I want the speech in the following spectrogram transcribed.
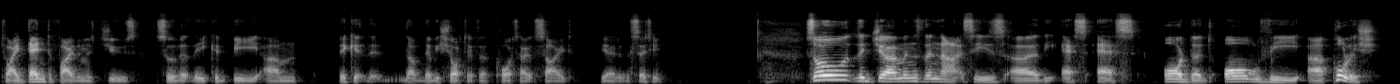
to identify them as Jews, so that they could be um, they could they'd be shot if they're caught outside the area of the city. So the Germans, the Nazis, uh, the SS ordered all the uh, Polish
